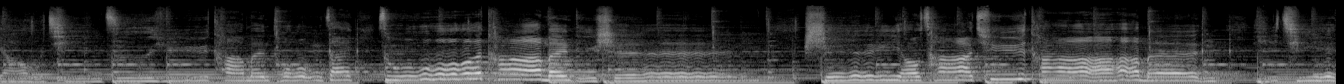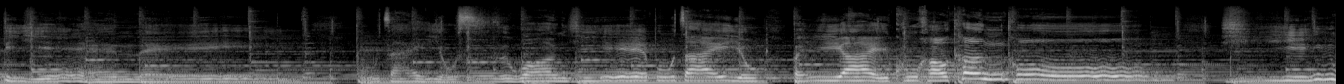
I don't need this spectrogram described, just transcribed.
要亲自与他们同在，做他们的神。神要擦去他们切的眼泪，不再有死亡，也不再有悲哀、哭嚎、疼痛，因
